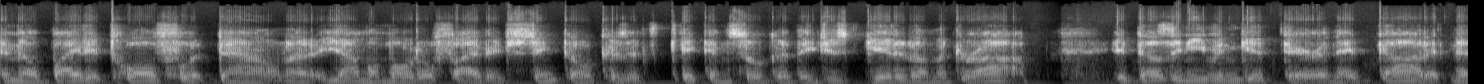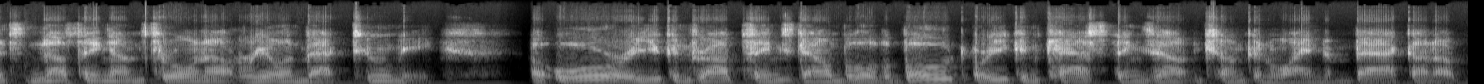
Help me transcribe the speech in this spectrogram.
and they'll bite it 12 foot down, a Yamamoto 5 inch Senko, because it's kicking so good. They just get it on the drop. It doesn't even get there, and they've got it. And it's nothing I'm throwing out and reeling back to me. Or you can drop things down below the boat, or you can cast things out and chunk and wind them back on a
